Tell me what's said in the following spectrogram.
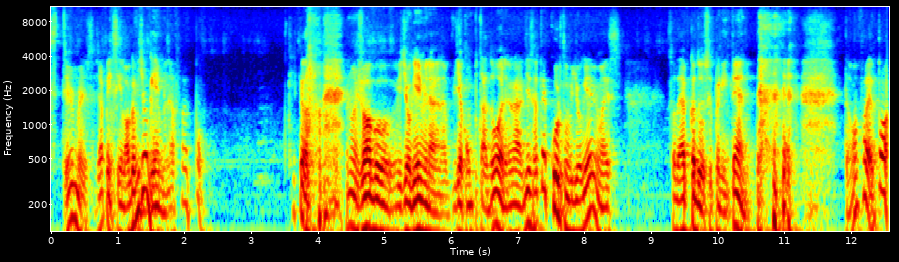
Streamers? Já pensei logo em videogame, né? Eu falei, pô, que, que eu, eu não jogo videogame na, via computador, nada? Eu até curto um videogame, mas sou da época do Super Nintendo. então eu falei, pô,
